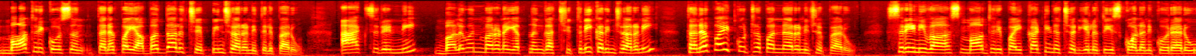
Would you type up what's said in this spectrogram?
మాధురి కోసం తనపై అబద్ధాలు చెప్పించారని తెలిపారు. యాక్సిడెంట్ని బలవన్మరణ యత్నంగా చిత్రీకరించారని తనపై కుట్ర పన్నారని చెప్పారు. శ్రీనివాస్ మాధురిపై కఠిన చర్యలు తీసుకోవాలని కోరారు.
